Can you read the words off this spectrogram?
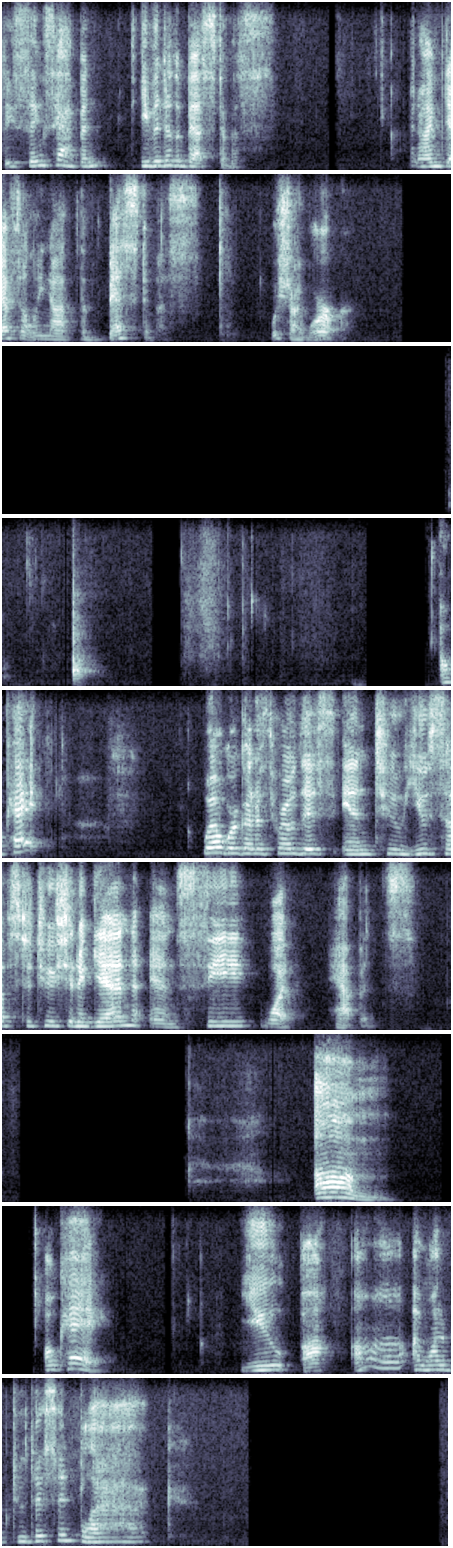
these things happen, even to the best of us. And I'm definitely not the best of us. Wish I were. Okay. Well, we're going to throw this into U substitution again and see what happens. Um, okay. You, uh, uh, I want to do this in black.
